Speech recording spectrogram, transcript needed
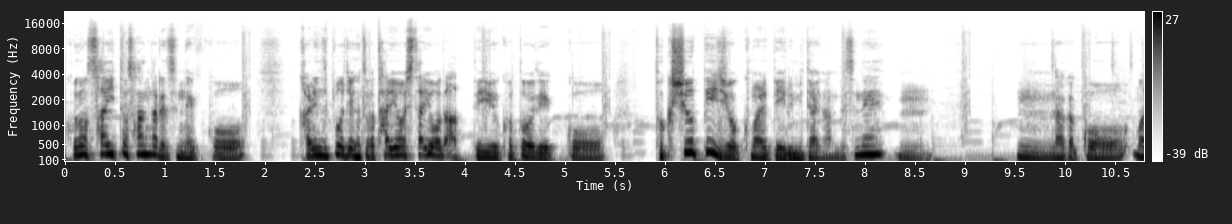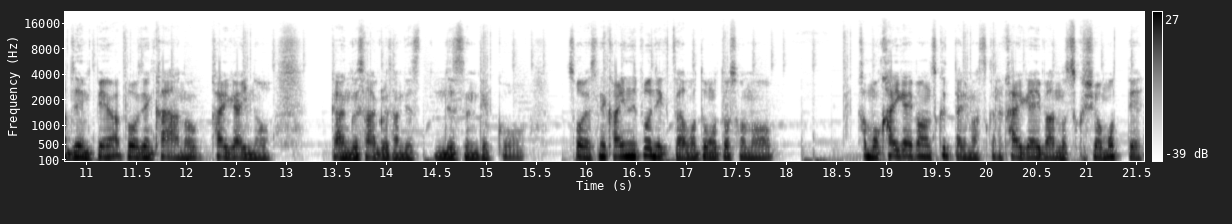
このサイトさんがですねこうカリンズプロジェクトが対応したようだっていうことでこう特集ページを組まれているみたいなんですね。うん。うん、なんかこう、まあ、前編は当然かあの海外の玩具サークルさんですですんでこうそうですね。カリンズプロジェクトはもともとそのもう海外版を作ってありますから海外版のスクショを持って、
